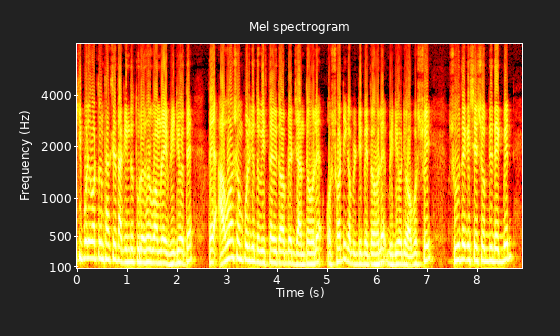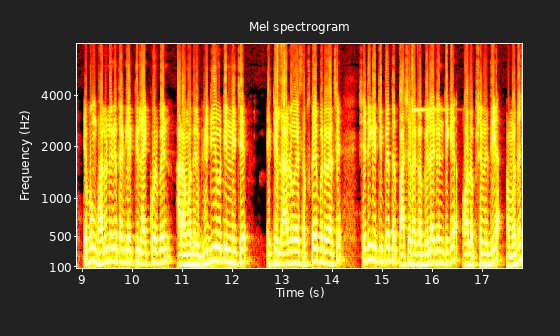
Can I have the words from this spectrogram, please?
কি পরিবর্তন থাকছে তা কিন্তু তুলে ধরবো আমরা এই ভিডিওতে। তাই আবহাওয়া সম্পর্কিত বিস্তারিত আপডেট জানতে হলে ও সঠিক আপডেটটি পেতে হলে ভিডিওটি অবশ্যই শুরু থেকে শেষ অবধি দেখবেন এবং ভালো লেগে থাকলে একটি লাইক করবেন। আর আমাদের ভিডিওটির নিচে একটি লাল রঙের সাবস্ক্রাইব বাটন আছে সেটিকে টিপে তার পাশে থাকা বেল আইকনটিকে অল অপশনে দিয়ে আমাদের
